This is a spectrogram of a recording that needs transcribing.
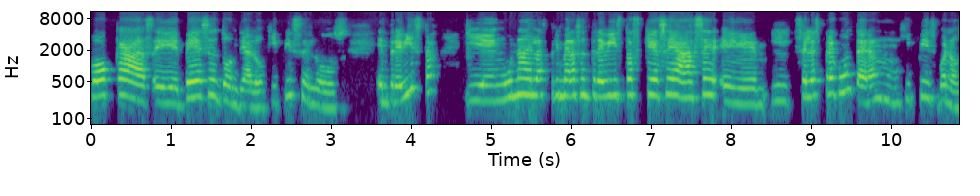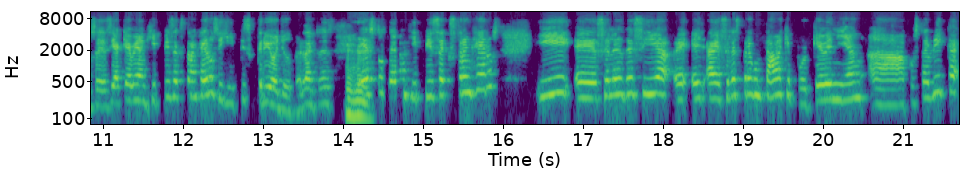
pocas eh, veces donde a los hippies se los entrevista, y en una de las primeras entrevistas que se hace, eh, se les pregunta, eran hippies, bueno, se decía que habían hippies extranjeros y hippies criollos, ¿verdad? Entonces, estos eran hippies extranjeros y eh, se les decía, eh, se les preguntaba que por qué venían a Costa Rica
